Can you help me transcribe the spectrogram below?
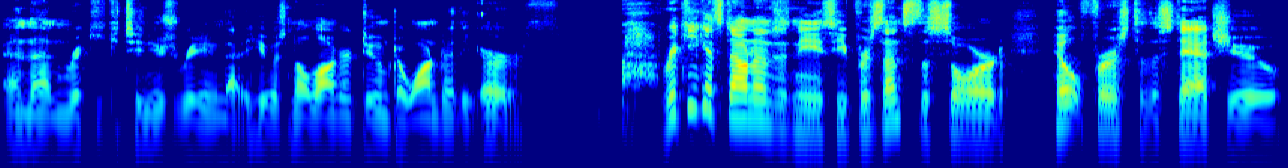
And then Ricky continues reading that he was no longer doomed to wander the earth. Ricky gets down on his knees. He presents the sword, hilt first, to the statue.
